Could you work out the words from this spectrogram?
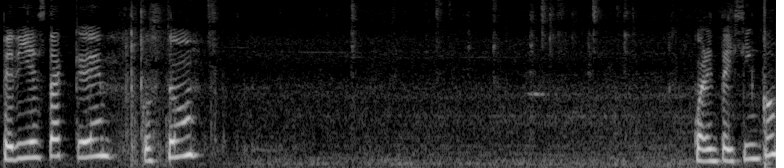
Pedí esta que costó 45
